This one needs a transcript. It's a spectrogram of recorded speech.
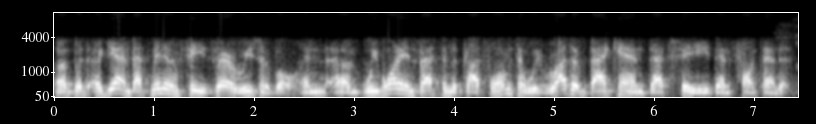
Uh, but again, that minimum fee is very reasonable, and um, we want to invest in the platforms, and we'd rather back end that fee than front end it.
